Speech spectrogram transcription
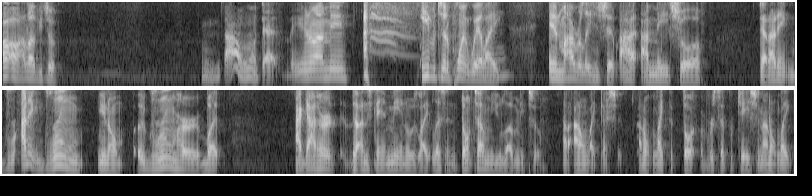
Oh, oh I love you too. Mm, I don't want that. You know what I mean? Even to the point where like in my relationship, I, I made sure that I didn't gr- I didn't groom you know uh, groom her, but I got her to understand me, and it was like, listen, don't tell me you love me too. I, I don't like that shit. I don't like the thought of reciprocation. I don't like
